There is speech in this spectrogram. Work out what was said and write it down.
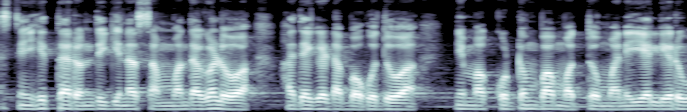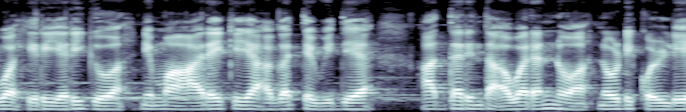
ಸ್ನೇಹಿತರೊಂದಿಗಿನ ಸಂಬಂಧಗಳು ಹದಗೆಡಬಹುದು. ನಿಮ್ಮ ಕುಟುಂಬ ಮತ್ತು ಮನೆಯಲ್ಲಿರುವ ಹಿರಿಯರಿಗೂ ನಿಮ್ಮ ಆರೈಕೆಯ ಅಗತ್ಯವಿದೆ. ಆದ್ದರಿಂದ ಅವರನ್ನು ನೋಡಿಕೊಳ್ಳಿ.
